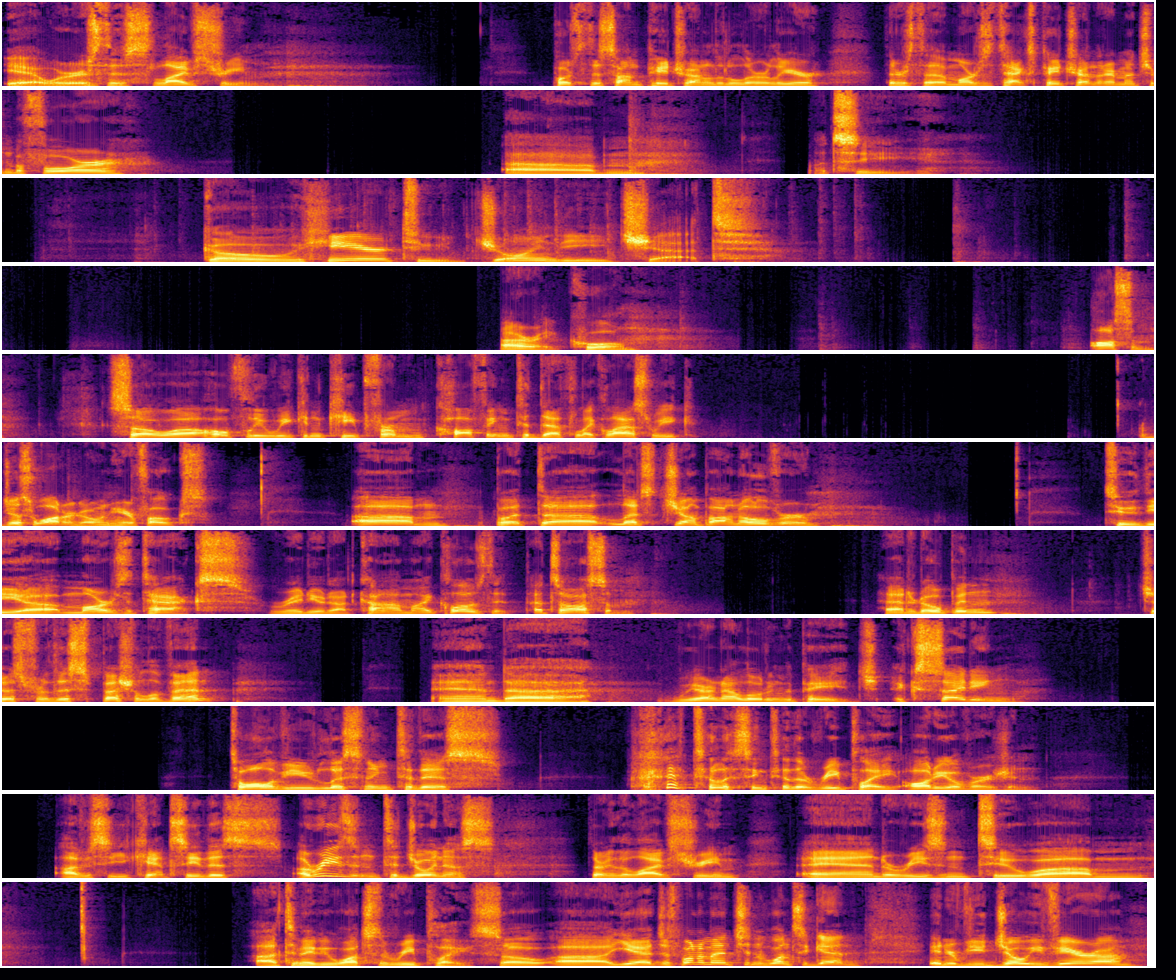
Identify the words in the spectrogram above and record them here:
yeah, where is this live stream? Post this on Patreon a little earlier. There's the Mars Attacks Patreon that I mentioned before. Um, let's see. Go here to join the chat. All right, cool. Awesome. So uh, hopefully we can keep from coughing to death like last week. Just water going here, folks. Um, but uh, let's jump on over to the uh, Mars Attacks Radio.com. I closed it. That's awesome. Had it open just for this special event. And uh, we are now loading the page. Exciting. To all of you listening to this, to listening to the replay audio version, Obviously, you can't see this. A reason to join us during the live stream, and a reason to um, uh, to maybe watch the replay. So, uh, yeah, just want to mention once again, interviewed Joey Vera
